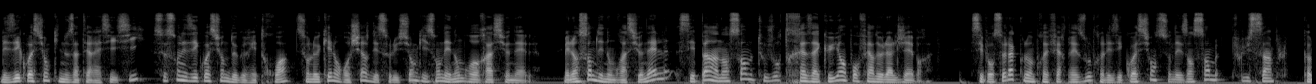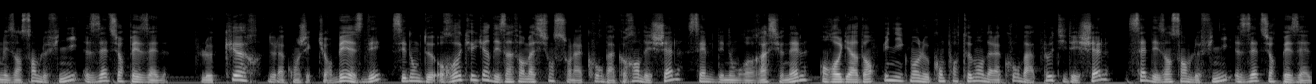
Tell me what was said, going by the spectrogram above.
Les équations qui nous intéressent ici, ce sont les équations de degré 3 sur lesquelles on recherche des solutions qui sont des nombres rationnels. Mais l'ensemble des nombres rationnels, c'est pas un ensemble toujours très accueillant pour faire de l'algèbre. C'est pour cela que l'on préfère résoudre les équations sur des ensembles plus simples, comme les ensembles finis z sur pz. Le cœur de la conjecture BSD, c'est donc de recueillir des informations sur la courbe à grande échelle, celle des nombres rationnels, en regardant uniquement le comportement de la courbe à petite échelle, celle des ensembles finis z sur pz.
